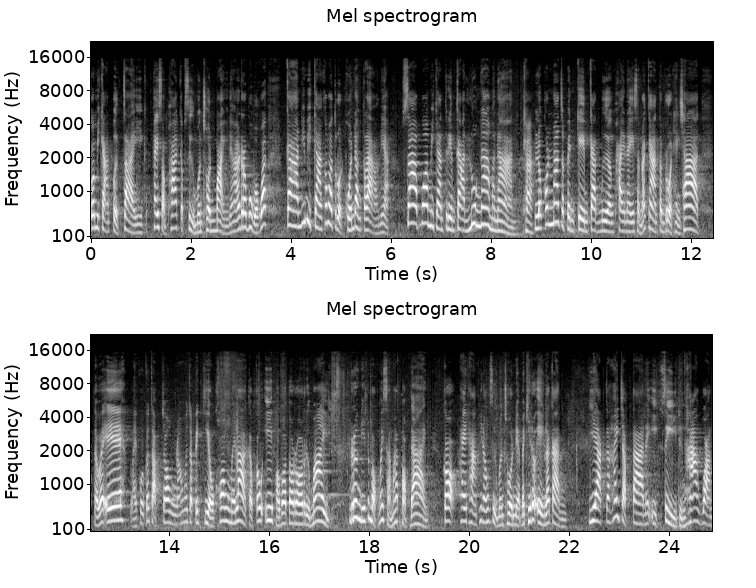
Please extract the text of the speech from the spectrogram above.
ก็มีการเปิดใจให้สัมภาษณ์กับสื่อมวลชนใหม่นะคะระบุบอกว่าการที่มีการเข้ามาตรวจค้นดังกล่าวเนี่ยทราบว่ามีการเตรียมการล่วงหน้ามานานค่ะแล้วก็น่าจะเป็นเกมการเมืองภายในสำนักงานตำรวจแห่งชาติ แต่ว่าเอ๊หลายคนก็จับจ้องนะว่าจะไปเกี่ยวข้องไหมล่ะกับเก้าอี้ผบตรหรือไม่ เรื่องนี้ท่านบอกไม่สามารถตอบได้ ก็ให้ทางพี่น้องสื่อมวลชนเนี่ยไปคิดเอาเองละกัน อยากจะให้จับตาในอีก 4-5 วัน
